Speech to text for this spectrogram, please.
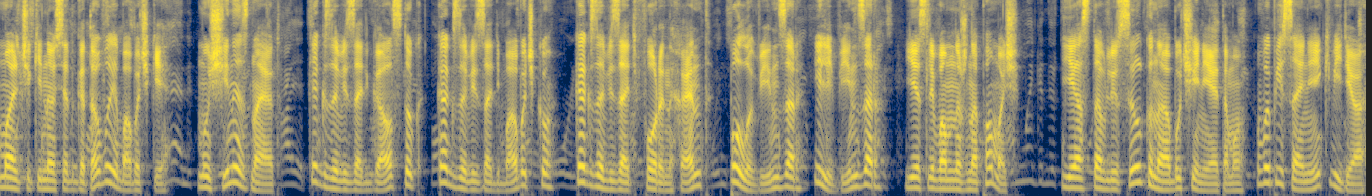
Мальчики носят готовые бабочки. Мужчины знают, как завязать галстук, как завязать бабочку, как завязать форенхенд, полувинзор или винзор. Если вам нужна помощь, я оставлю ссылку на обучение этому в описании к видео.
